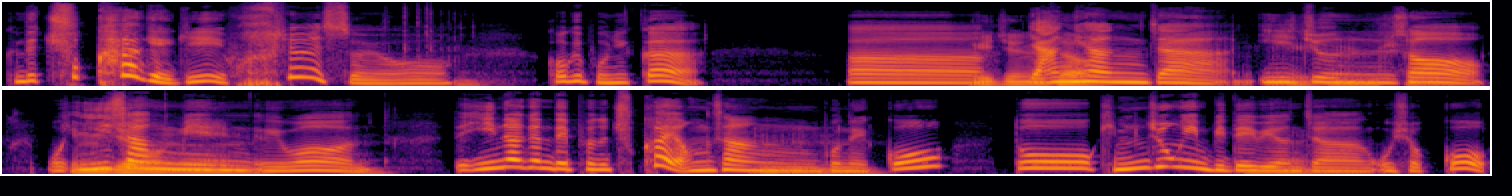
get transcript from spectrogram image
근데 축하 객이 화려했어요. 음. 거기 보니까 아, 이준석, 양향자, 이준석, 이준석, 뭐. 이상민 의원, 음. 근데 이낙연 대표는 축하 영상 음. 보냈고 또 김종인 비대위원장 오셨고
